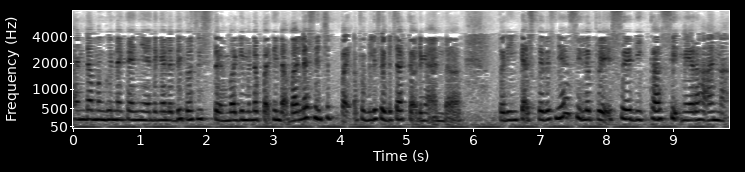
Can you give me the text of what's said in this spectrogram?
anda menggunakannya dengan lebih konsisten bagi mendapat tindak balas yang cepat apabila saya bercakap dengan anda. Peringkat seterusnya, sila periksa di kasit merah anak.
